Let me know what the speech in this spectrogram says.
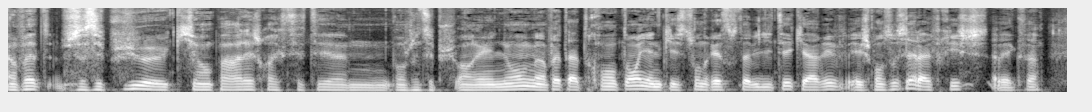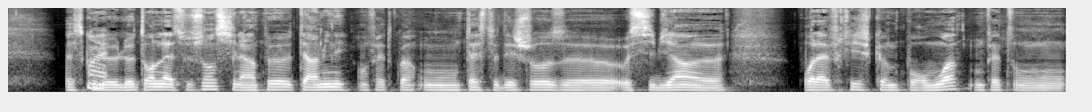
En fait, je sais plus euh, qui en parlait. Je crois que c'était, euh, bon, je ne sais plus en réunion. Mais en fait, à 30 ans, il y a une question de responsabilité qui arrive. Et je pense aussi à la friche avec ça. Parce que Ouais. le, le temps de l'insouciance, il est un peu terminé, en fait, quoi. On teste des choses euh, aussi bien euh, pour la friche comme pour moi. En fait, on,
